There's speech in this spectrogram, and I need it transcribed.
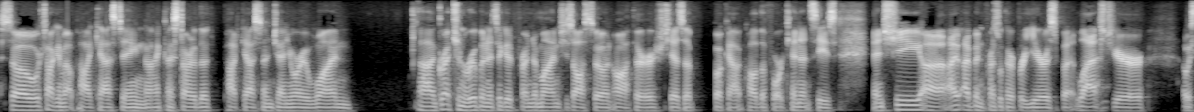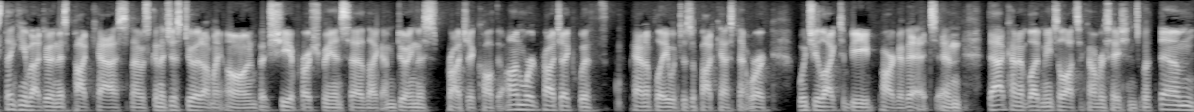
so we're talking about podcasting. Like I started the podcast on January 1. Uh, Gretchen Rubin is a good friend of mine. She's also an author. She has a book out called The Four Tendencies. And she, uh, I, have been friends with her for years, but last year I was thinking about doing this podcast and I was going to just do it on my own. But she approached me and said, like, I'm doing this project called the Onward Project with Panoply, which is a podcast network. Would you like to be part of it? And that kind of led me to lots of conversations with them.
